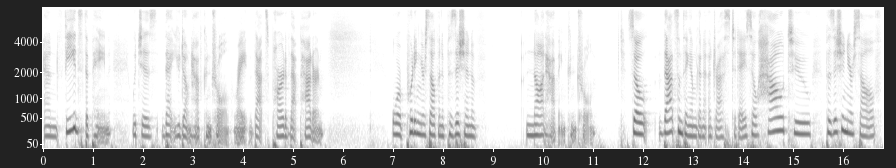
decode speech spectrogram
and feeds the pain, which is that you don't have control, right? That's part of that pattern. Or putting yourself in a position of not having control. So that's something I'm going to address today. So, how to position yourself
